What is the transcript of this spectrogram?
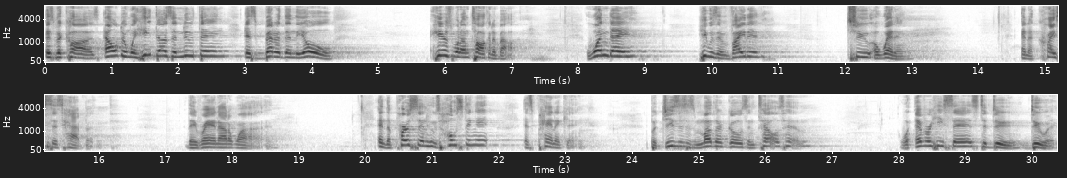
Is because, Elder, when he does a new thing, it's better than the old. Here's what I'm talking about. One day, he was invited to a wedding and a crisis happened. They ran out of wine. And the person who's hosting it is panicking. But Jesus' mother goes and tells him, whatever he says to do, do it.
